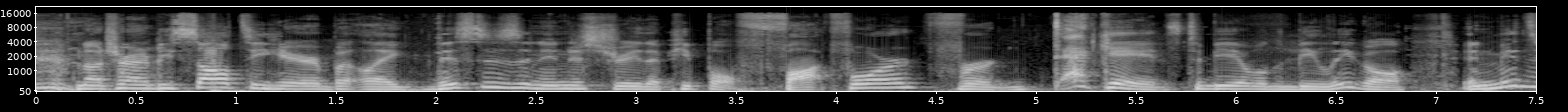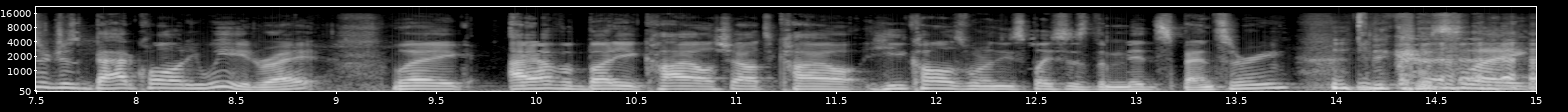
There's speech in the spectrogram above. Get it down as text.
I'm not trying to be salty here, but like this is an industry that people fought for for decades to be able to be legal. And mids are just bad quality weed, right? Like I have a buddy Kyle, shout out to Kyle. He calls one of these places the mid dispensary because like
